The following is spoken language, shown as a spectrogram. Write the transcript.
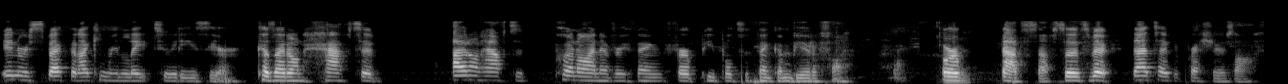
in respect that I can relate to it easier because I don't have to, I don't have to put on everything for people to think I'm beautiful or Right. that stuff. So it's very that type of pressure is off.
